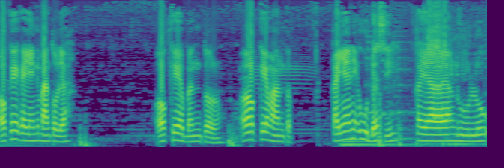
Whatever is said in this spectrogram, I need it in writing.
oke kayaknya ini mantul ya. Oke bentul. Oke mantep. Kayaknya ini udah sih kayak yang dulu.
